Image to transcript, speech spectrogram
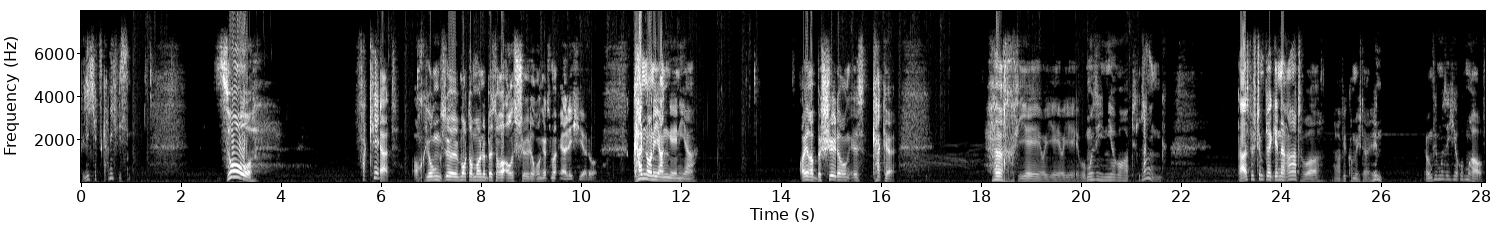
Will ich jetzt gar nicht wissen. So. Verkehrt. Ach Jungs, äh, mach doch mal eine bessere Ausschilderung. Jetzt mal ehrlich hier, du. Kann doch nicht angehen hier. Eure Beschilderung ist kacke. Ach je, oh je, oh. Wo muss ich denn hier überhaupt lang? Da ist bestimmt der Generator. Aber wie komme ich da hin? Irgendwie muss ich hier oben rauf.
